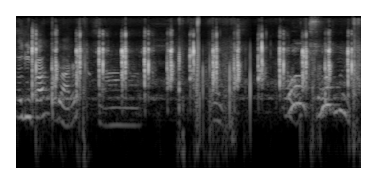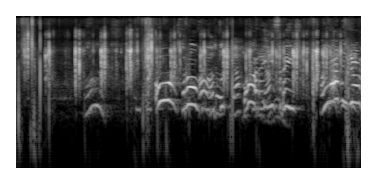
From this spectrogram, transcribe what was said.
Ну-ка, зараз. О, здорово. О, а тут я. О, Раїс, Раїс. А ну, там йо.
